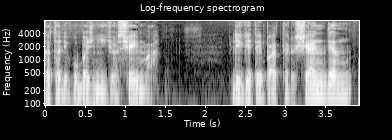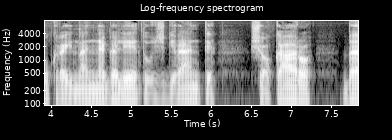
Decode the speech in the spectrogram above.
katalikų bažnyčios šeima. Lygiai taip pat ir šiandien Ukraina negalėtų išgyventi šio karo be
